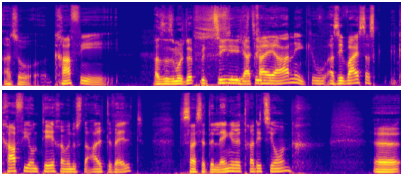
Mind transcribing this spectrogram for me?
Also Kaffee. Also du musst nicht beziehen. Ja, keine Ahnung. Also ich weiß, dass Kaffee und Tee kommen aus der alten Welt. Das heißt, es hat eine längere Tradition. Äh,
